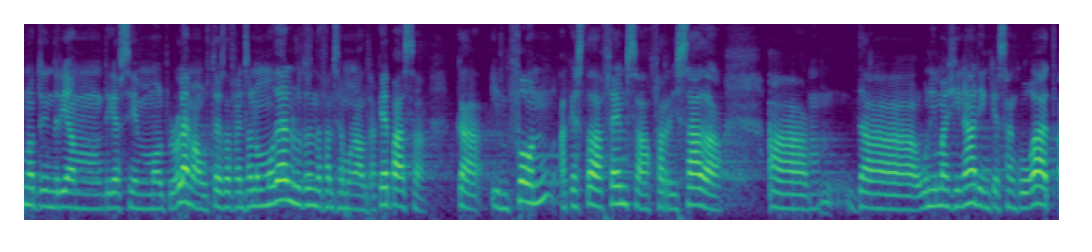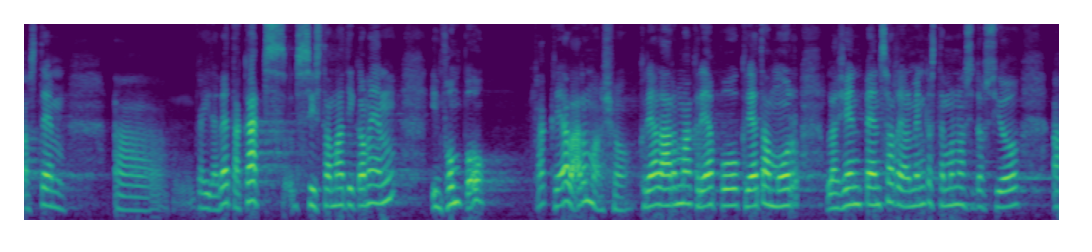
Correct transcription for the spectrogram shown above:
no tindríem, diguéssim, molt problema. Vostès defensen un model, nosaltres en defensem un altre. Què passa? Que infon aquesta defensa ferrissada eh, d'un imaginari en què Sant Cugat estem eh, gairebé atacats sistemàticament, infon por Clar, crea alarma, això. Crea alarma, crea por, crea temor. La gent pensa realment que estem en una situació eh,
